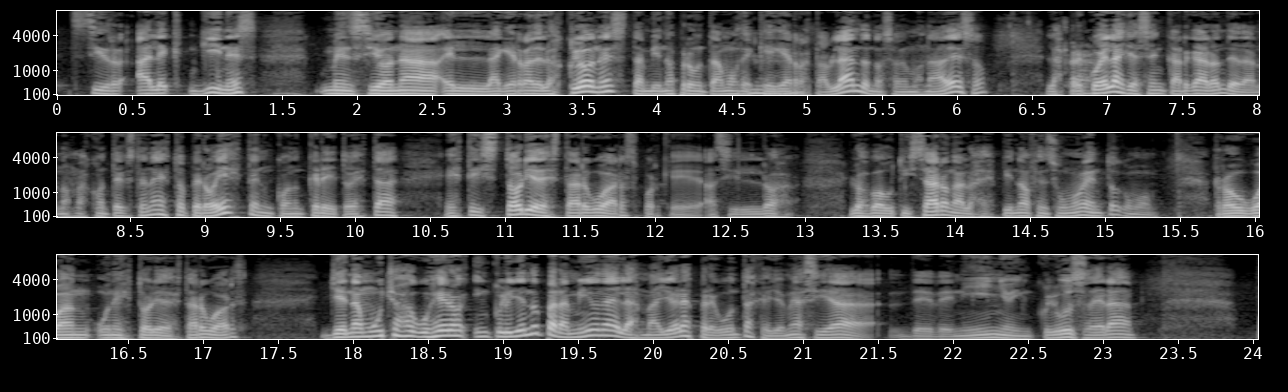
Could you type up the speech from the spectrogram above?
Sir, Alec Guinness menciona la guerra de los clones, también nos preguntamos de qué guerra está hablando, no sabemos nada de eso. Las precuelas ya se encargaron de darnos más contexto en esto, pero esta en concreto, esta, esta historia de Star Wars, porque así los, los bautizaron a los spin-offs en su momento, como Rogue One, una historia de Star Wars, llena muchos agujeros, incluyendo para mí una de las mayores preguntas que yo me hacía de, de niño, incluso era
